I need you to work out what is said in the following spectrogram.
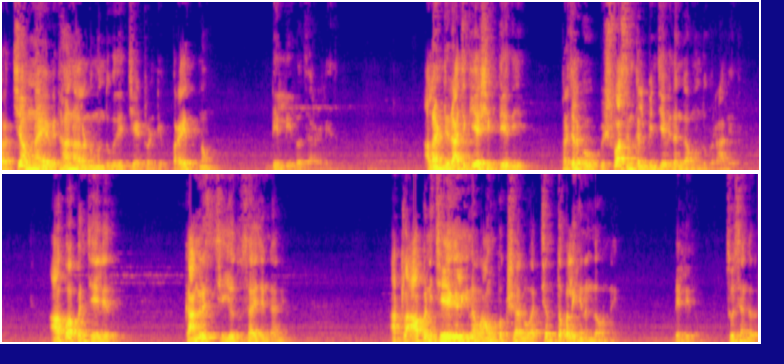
ప్రత్యామ్నాయ విధానాలను ముందుకు తెచ్చేటువంటి ప్రయత్నం ఢిల్లీలో జరగలేదు. అలాంటి రాజకీయ శక్తి ఏది? ప్రజలకు విశ్వాసం కల్పించే విధంగా ముందుకు రాలేదు. ఆ పాపం చేయలేదు. కాంగ్రెస్ చేయొద్దు సహజంగానే. అట్లా ఆ పని చేయగలిగిన వామపక్షాలు అత్యంత బలహీనంగా ఉన్నాయి ఢిల్లీలో. చూశాం కదా?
